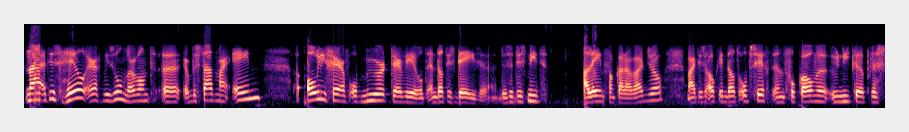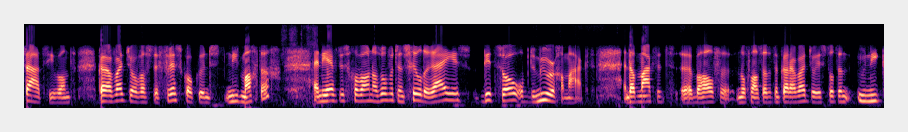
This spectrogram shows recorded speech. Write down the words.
Nou, het is heel erg bijzonder, want er bestaat maar één olieverf op muur ter wereld. En dat is deze. Dus het is niet alleen van Caravaggio. Maar het is ook in dat opzicht een volkomen unieke prestatie. Want Caravaggio was de fresco-kunst niet machtig. En die heeft dus gewoon alsof het een schilderij is... dit zo op de muur gemaakt. En dat maakt het, uh, behalve nogmaals dat het een Caravaggio is... tot een uniek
